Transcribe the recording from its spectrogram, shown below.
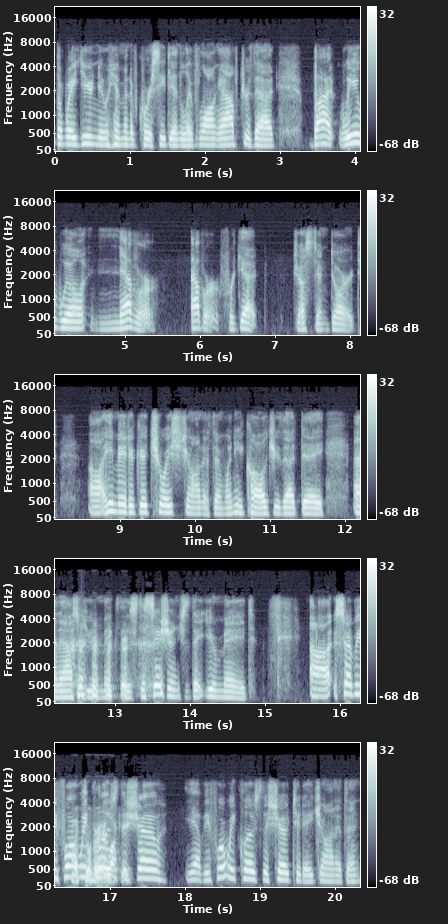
the way you knew him, and of course, he didn't live long after that. But we will never, ever forget Justin Dart. Uh, he made a good choice, Jonathan, when he called you that day and asked you to make those decisions that you made. Uh, so before we close the show, yeah, before we close the show today, Jonathan,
